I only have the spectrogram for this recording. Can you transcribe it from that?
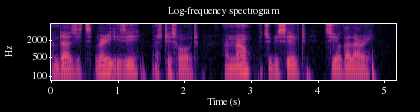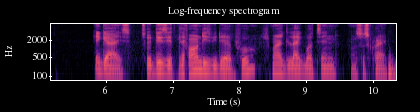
And that's it. Very easy and straightforward. And now it will be saved to your gallery. Hey guys so this is it if you found this video helpful smash the like button and subscribe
